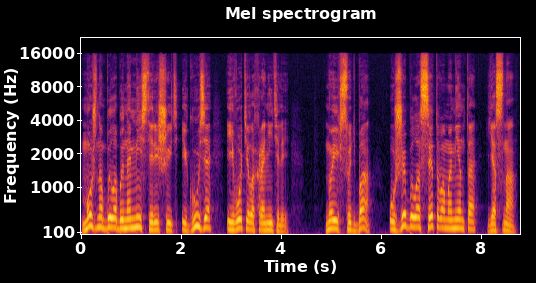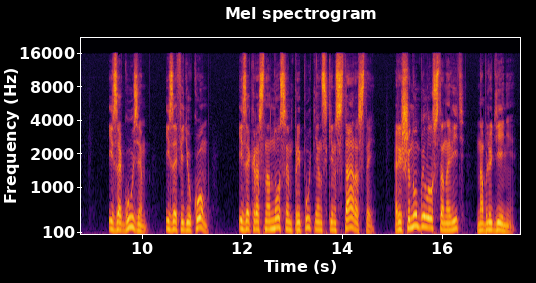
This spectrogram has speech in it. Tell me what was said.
Можно было бы на месте решить и Гузя, и его телохранителей. Но их судьба уже была с этого момента ясна. И за Гузем, и за Федюком, и за красноносым припутнянским старостой решено было установить наблюдение –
